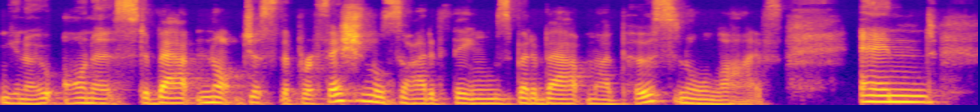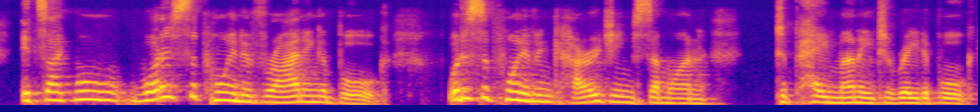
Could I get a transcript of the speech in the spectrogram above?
you know honest about not just the professional side of things but about my personal life and it's like well what is the point of writing a book? What is the point of encouraging someone to pay money to read a book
